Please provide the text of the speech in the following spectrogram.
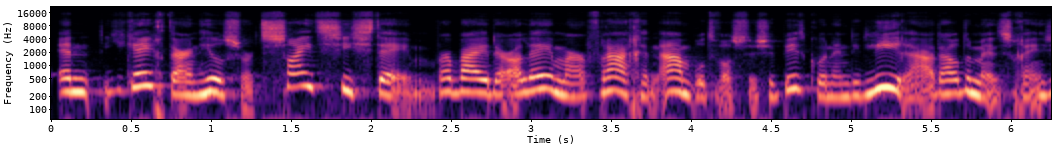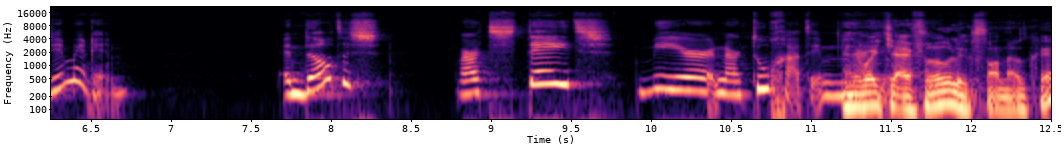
En je kreeg daar een heel soort site systeem, waarbij er alleen maar vraag en aanbod was tussen Bitcoin en die Lira. Daar hadden mensen geen zin meer in. En dat is waar het steeds meer naartoe gaat in En daar word jij vrolijk van ook, hè?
